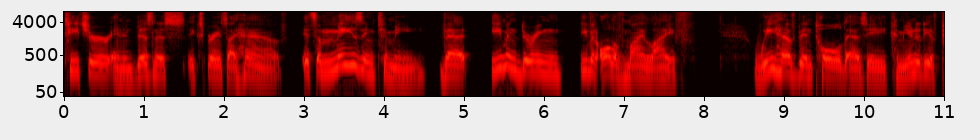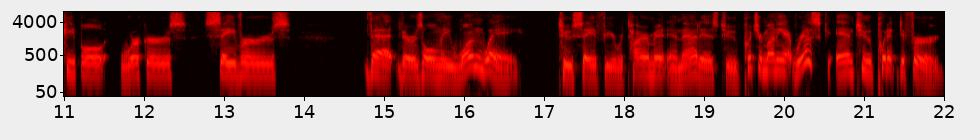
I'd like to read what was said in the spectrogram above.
teacher and in business experience I have. It's amazing to me that even during even all of my life, we have been told as a community of people, workers, savers, that there's only one way to save for your retirement, and that is to put your money at risk and to put it deferred.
